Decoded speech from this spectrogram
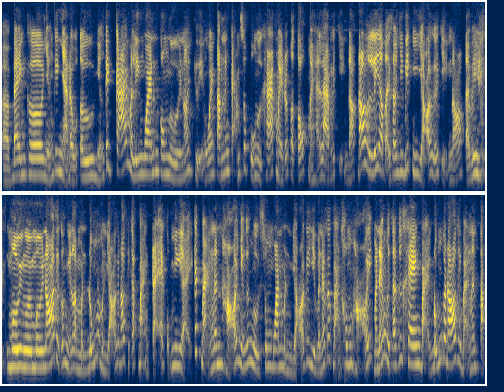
ờ, banker, những cái nhà đầu tư, những cái cái mà liên quan đến con người, nói chuyện, quan tâm đến cảm xúc của người khác, mày rất là tốt, mày hãy làm cái chuyện đó. Đó là lý do tại sao nhi biết nhi giỏi cái chuyện đó. Tại vì 10 người 10 nói thì có nghĩa là mình đúng là mình giỏi cái đó, thì các bạn trẻ cũng như vậy. Các bạn nên hỏi những cái người xung quanh mình giỏi cái gì và nếu các bạn không hỏi mà nếu người ta cứ khen bạn đúng cái đó thì bạn nên tập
